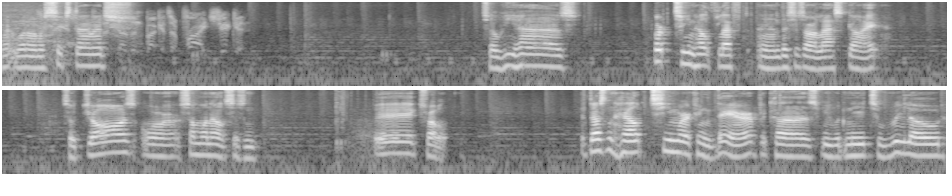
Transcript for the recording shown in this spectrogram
That one armor six damage. Dozen buckets of fried chicken. So he has 13 health left, and this is our last guy. So Jaws or someone else is in big trouble. It doesn't help teamworking there because we would need to reload.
